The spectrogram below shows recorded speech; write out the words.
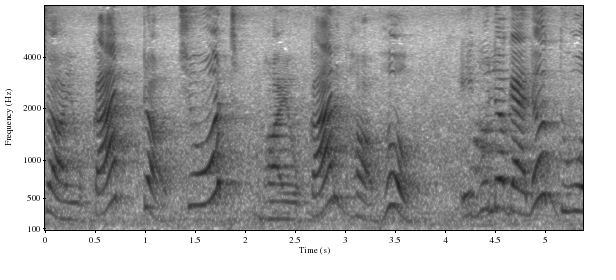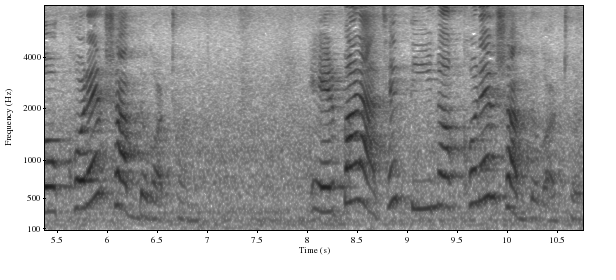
চয়কার ট চোট ভয়কার ঘ ভোগ এগুলো গেল দু অক্ষরের শব্দ গঠন। এরপর আছে তিন অক্ষরের শব্দ গঠন।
